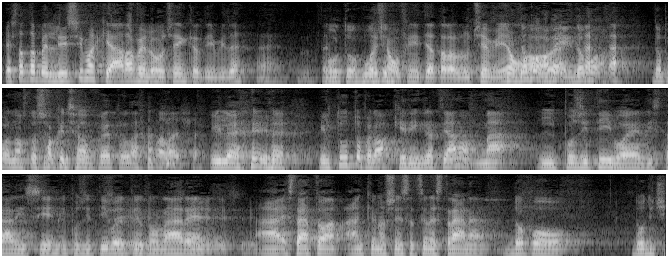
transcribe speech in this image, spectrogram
È stata bellissima, chiara, veloce, incredibile. Eh. Molto, molto... siamo finiti a luce e vino. Dopo, vabbè, dopo, dopo il nostro so che ci ha offerto la, il, il, il, tutto, però che ringraziamo, ma il positivo è di stare insieme, il positivo sì, è di tornare. Sì, sì. Ah, è stata anche una sensazione strana dopo 12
